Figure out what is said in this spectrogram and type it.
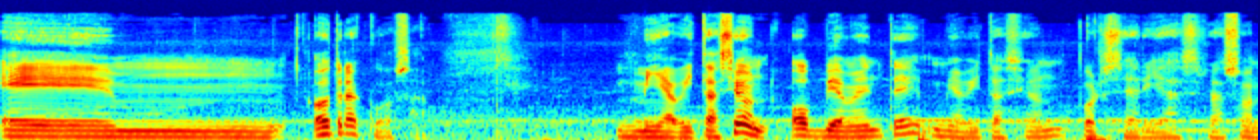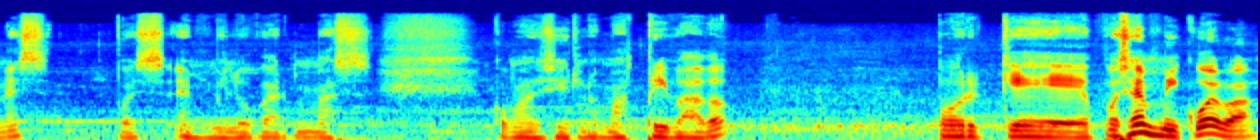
Em, otra cosa. Mi habitación, obviamente, mi habitación, por serias razones, pues es mi lugar más ¿cómo decirlo?, más privado. Porque pues es mi cueva,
